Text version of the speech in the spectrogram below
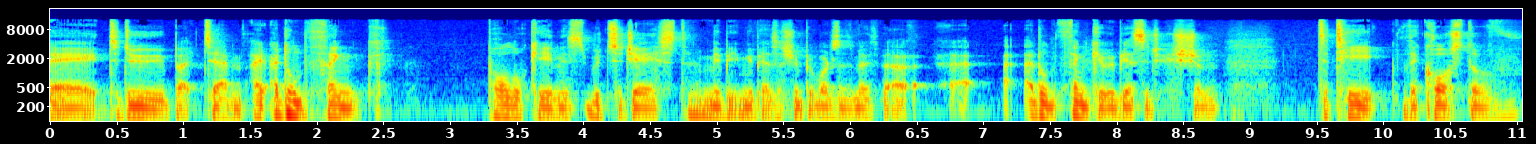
uh, to do. But um, I, I, don't think Paul O'Kane is, would suggest. Maybe maybe as I shouldn't put words in his mouth, but I, I don't think it would be a suggestion to take the cost of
